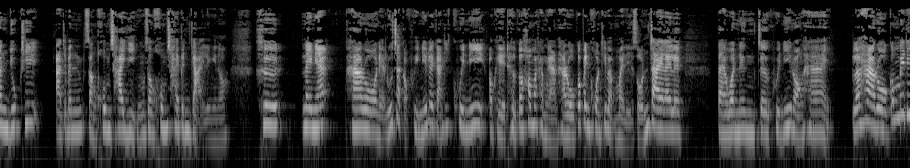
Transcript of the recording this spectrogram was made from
มันยุคที่อาจจะเป็นสังคมชายหญิง สังคมชายเป็นใหญ่อะไรอย่างเงี้ยเนาะคือในเนี้ยฮาโรเนี่ยรู้จักกับควีนนี่โดยการที่ควีนนี่โอเคเธอก็เข้ามาทำงานฮาโรก็เป็นคนที่แบบไม่ได้สนใจอะไรเลย แต่วันหนึ่งเจอควีนนี่ร้องไห้ แล้วฮาโรก็ไม่ได้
